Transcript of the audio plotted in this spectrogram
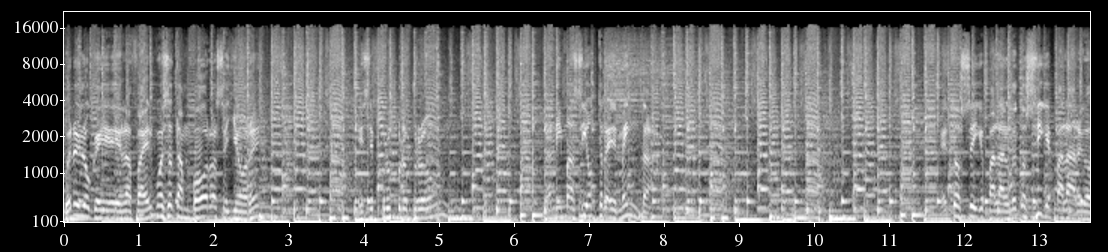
Bueno, y lo que Rafael con esa tambora, señores, ese prum prum prum, una animación tremenda. Esto sigue para largo, esto sigue para largo.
